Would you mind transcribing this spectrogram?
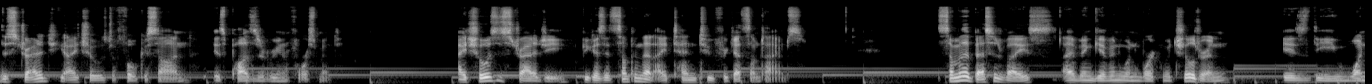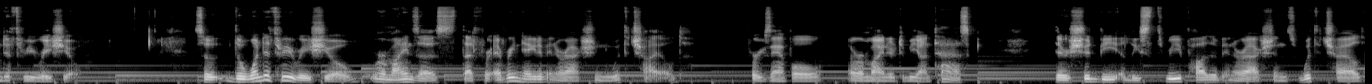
The strategy I chose to focus on is positive reinforcement. I chose this strategy because it's something that I tend to forget sometimes. Some of the best advice I've been given when working with children is the 1 to 3 ratio. So, the 1 to 3 ratio reminds us that for every negative interaction with a child, for example, a reminder to be on task, there should be at least three positive interactions with the child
